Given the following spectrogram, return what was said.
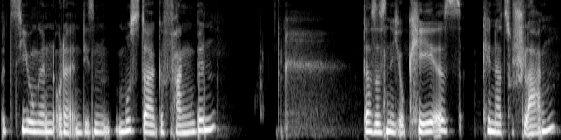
Beziehungen oder in diesem Muster gefangen bin, dass es nicht okay ist, Kinder zu schlagen.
